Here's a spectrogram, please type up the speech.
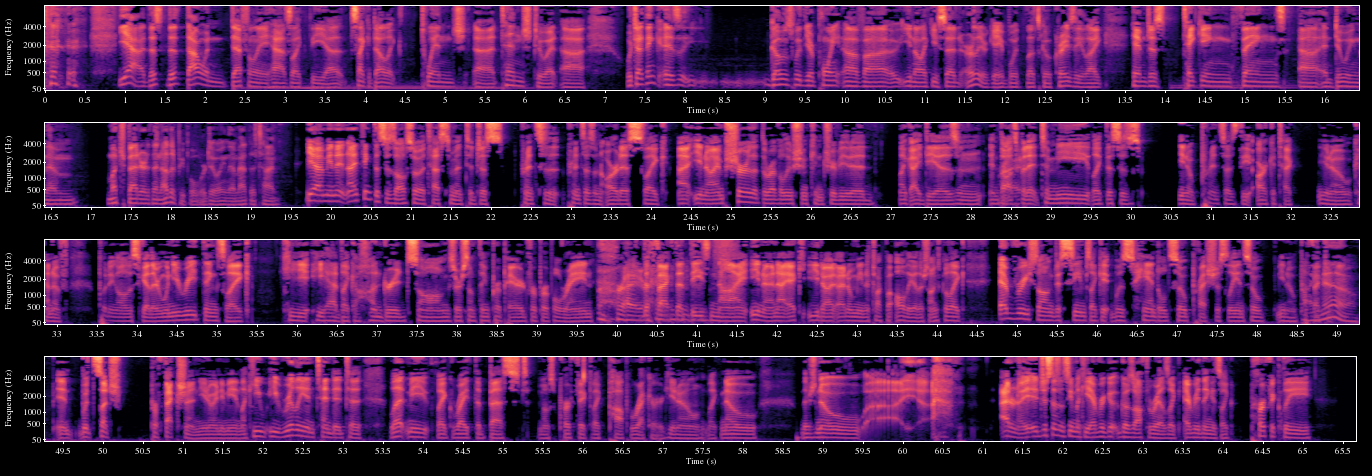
Yeah, this, this that one definitely has like the uh, psychedelic twinge uh, tinge to it, uh, which I think is goes with your point of uh, you know, like you said earlier, Gabe, with "Let's Go Crazy," like him just taking things uh, and doing them much better than other people were doing them at the time. Yeah, I mean, and I think this is also a testament to just Prince Prince as an artist. Like, I, you know, I'm sure that the revolution contributed like ideas and, and thoughts, Right. but it, to me, like this is you know Prince as the architect. You know, kind of putting all this together. And when you read things like he he had like a hundred songs or something prepared for Purple Rain, right. the right. fact that these nine, you know, and I, you know, I don't mean to talk about all the other songs, but like every song just seems like it was handled so preciously and so, you know, I know. in, with such perfection. You know what I mean? Like he he really intended to let me like write the best, most perfect like pop record. You know, like no, there's no. Uh, I don't know. It just doesn't seem like he ever go- goes off the rails. Like everything is like perfectly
